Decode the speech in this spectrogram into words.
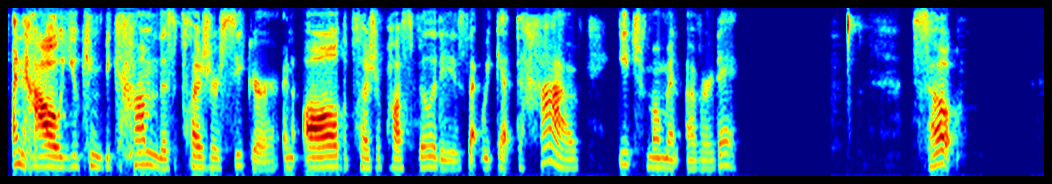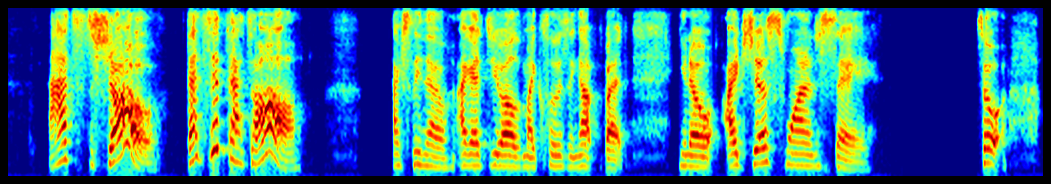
and how you can become this pleasure seeker and all the pleasure possibilities that we get to have each moment of our day. So that's the show. That's it. That's all. Actually, no, I got to do all of my closing up, but you know, I just wanted to say so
